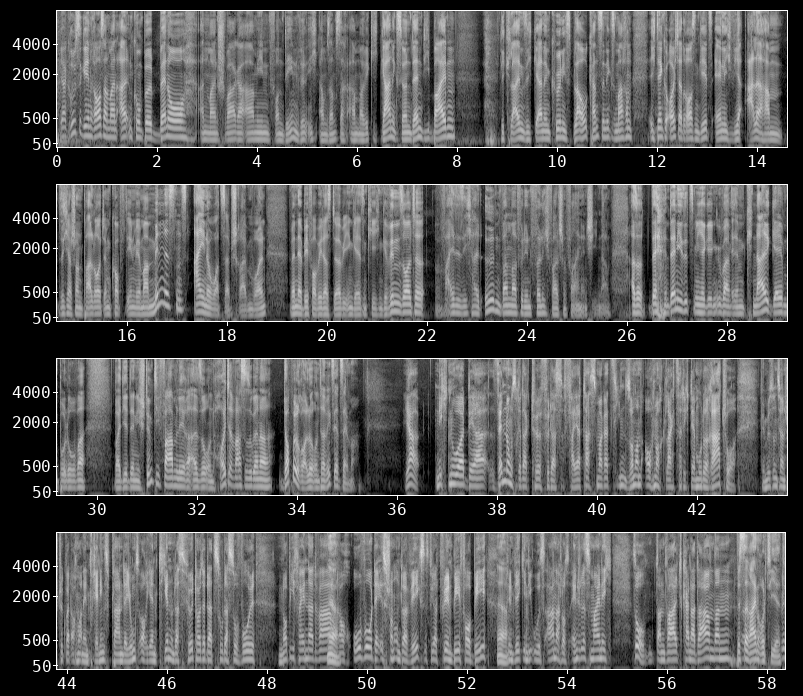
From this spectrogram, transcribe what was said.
Ja, Grüße gehen raus an meinen alten Kumpel Benno, an meinen Schwager Armin. Von denen will ich am Samstagabend mal wirklich gar nichts hören, denn die beiden, die kleiden sich gerne in Königsblau. Kannst du nichts machen. Ich denke, euch da draußen geht's ähnlich. Wir alle haben sicher schon ein paar Leute im Kopf, denen wir mal mindestens eine WhatsApp schreiben wollen wenn der BVB das Derby in Gelsenkirchen gewinnen sollte, weil sie sich halt irgendwann mal für den völlig falschen Verein entschieden haben. Also, Danny sitzt mir hier gegenüber im knallgelben Pullover. Bei dir, Danny, stimmt die Farbenlehre also und heute warst du sogar in einer Doppelrolle unterwegs. Erzähl mal. Ja, nicht nur der Sendungsredakteur für das Feiertagsmagazin, sondern auch noch gleichzeitig der Moderator. Wir müssen uns ja ein Stück weit auch mal an den Trainingsplan der Jungs orientieren und das führt heute dazu, dass sowohl Nobby verhindert war ja. und auch Ovo, der ist schon unterwegs, ist wieder für den BVB, ja. den Weg in die USA, nach Los Angeles meine ich. So, dann war halt keiner da und dann... Bist du äh, reinrotiert.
